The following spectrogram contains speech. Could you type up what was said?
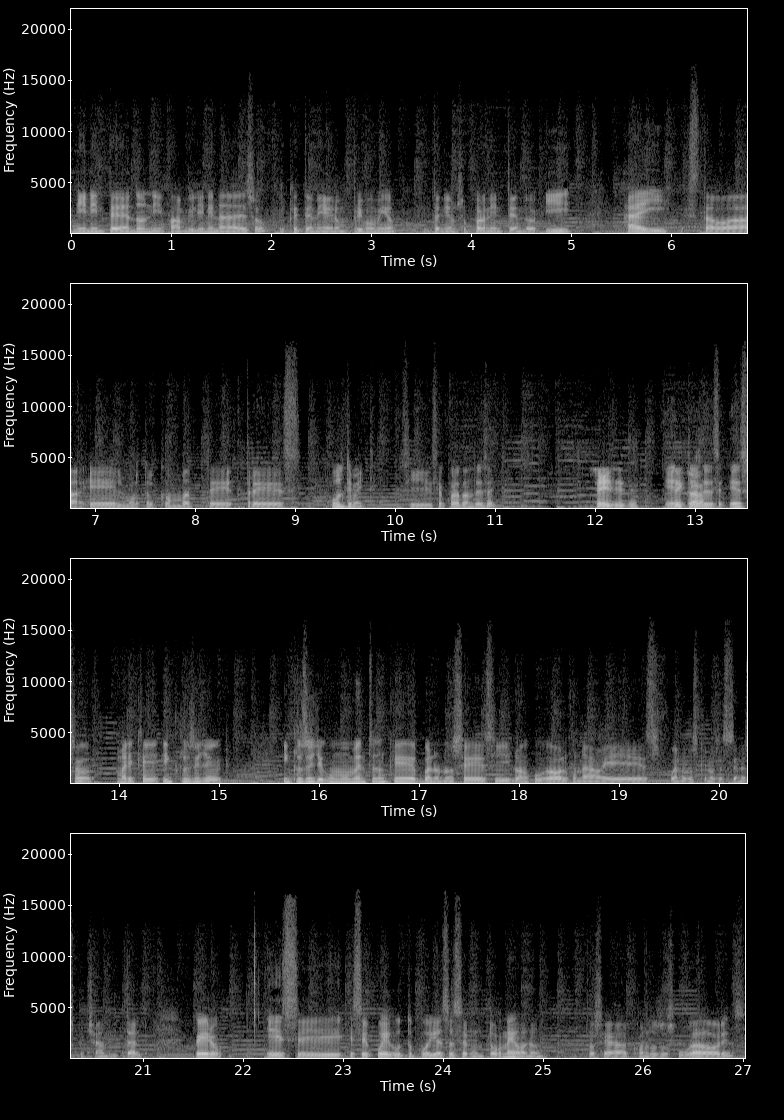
Ni Nintendo, ni Family, ni nada de eso. El que tenía era un primo mío, él tenía un Super Nintendo y ahí estaba el Mortal Kombat 3 Ultimate. ¿Sí se acuerdan de ese? Sí, sí, sí. Sí, claro. Entonces, eso, marica, incluso llegó, incluso llegó un momento en que, bueno, no sé si lo han jugado alguna vez, bueno, los que nos estén escuchando y tal, pero ese, ese juego tú podías hacer un torneo, ¿no? O sea, con los dos jugadores.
